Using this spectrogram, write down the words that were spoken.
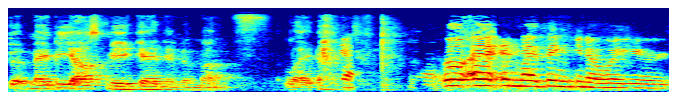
but maybe ask me again in a month. Like, yeah. Well, I, and I think, you know, what you're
